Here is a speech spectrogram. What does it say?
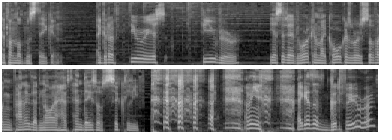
if I'm not mistaken. I got a furious fever yesterday at work and my coworkers were so fucking panicked that now I have 10 days of sick leave. I mean, I guess that's good for you, right?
